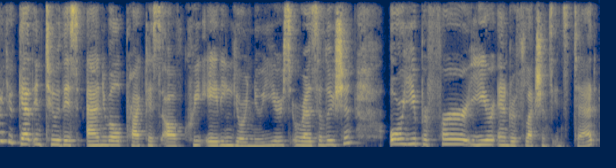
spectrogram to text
you get into this annual practice of creating your New Year's resolution or you prefer year end reflections instead,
